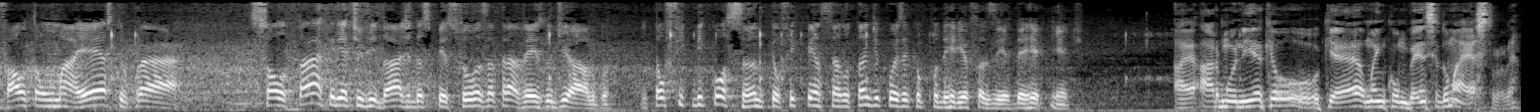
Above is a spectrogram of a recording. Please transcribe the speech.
Falta um maestro para soltar a criatividade das pessoas através do diálogo. Então eu fico me coçando, porque eu fico pensando o tanto de coisa que eu poderia fazer de repente. A, harmonia que, eu, que é uma incumbência do maestro, né?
